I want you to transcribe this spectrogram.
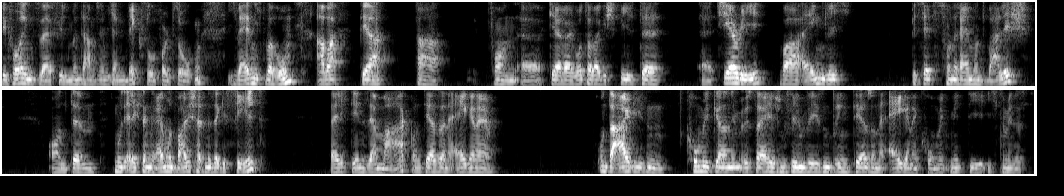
den vorigen zwei Filmen. Da haben sie nämlich einen Wechsel vollzogen. Ich weiß nicht warum, aber der äh, von äh, Gerald Wotawa gespielte äh, Jerry war eigentlich besetzt von Raimund Wallisch. Und ähm, ich muss ehrlich sagen, Raimund Wallisch hat mir sehr gefehlt, weil ich den sehr mag und der so eine eigene, unter all diesen Komikern im österreichischen Filmwesen bringt der so eine eigene Komik mit, die ich zumindest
